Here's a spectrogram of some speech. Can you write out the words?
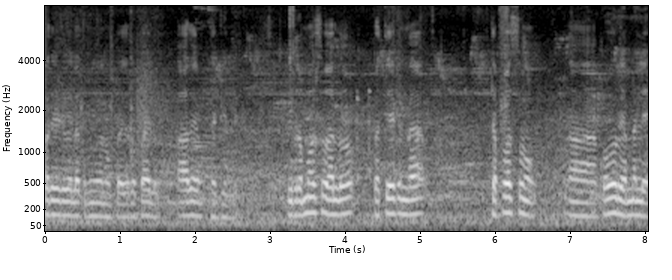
పదిహేడు వేల తొమ్మిది వందల ముప్పై ఐదు రూపాయలు ఆదాయం తగ్గింది. ఈ బ్రహ్మోత్సవాల్లో ప్రత్యేకంగా తెప్పోత్సవం పౌరు ఎమ్మెల్యే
